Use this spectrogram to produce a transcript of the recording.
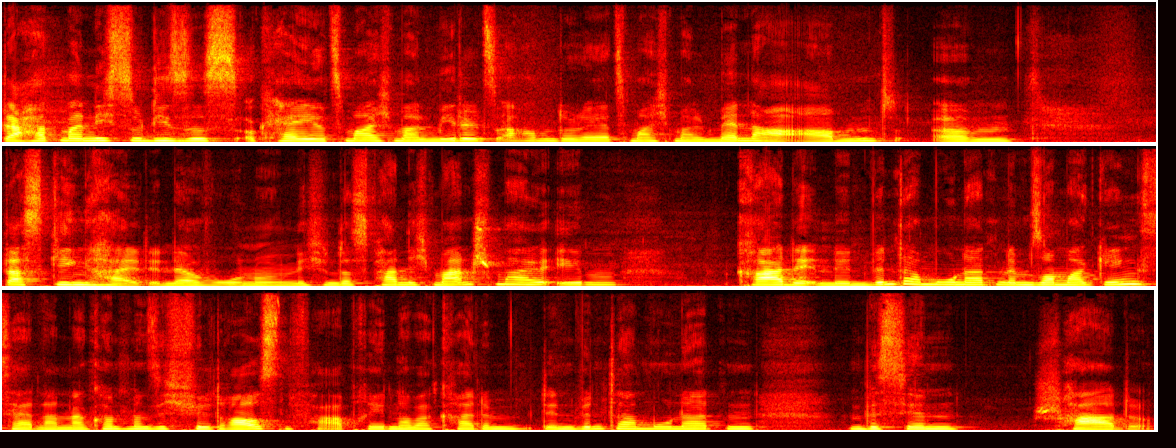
Da hat man nicht so dieses, okay, jetzt mache ich mal einen Mädelsabend oder jetzt mache ich mal einen Männerabend. Ähm, das ging halt in der Wohnung nicht. Und das fand ich manchmal eben, gerade in den Wintermonaten, im Sommer ging es ja dann, da konnte man sich viel draußen verabreden, aber gerade in den Wintermonaten ein bisschen schade.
